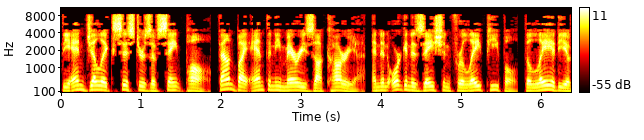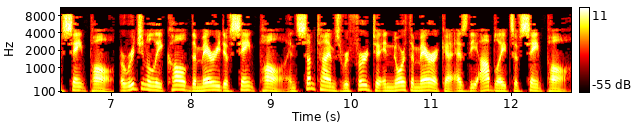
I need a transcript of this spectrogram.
the Angelic Sisters of St. Paul, found by Anthony Mary Zaccaria, and an organization for lay people, the Laity of St. Paul, originally called the Married of St. Paul and sometimes referred to in North America as the Oblates of St. Paul.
